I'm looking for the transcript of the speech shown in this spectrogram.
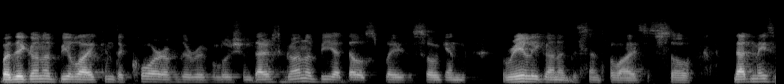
but they're gonna be like in the core of the revolution. There's gonna be at those places, so again, really gonna decentralize it. So that makes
